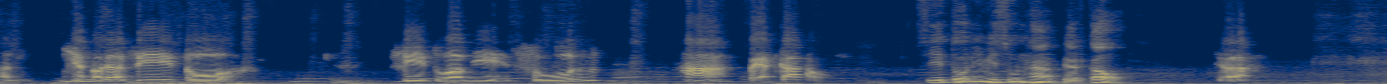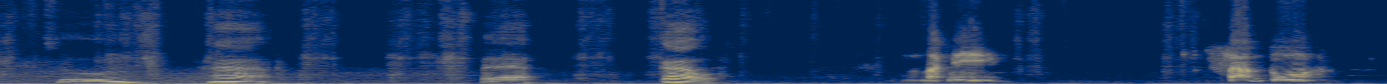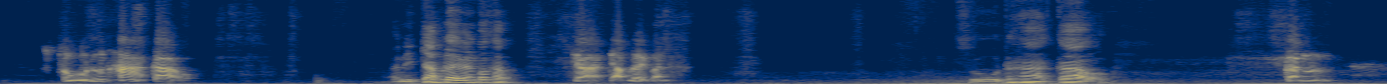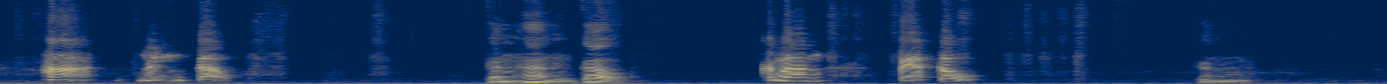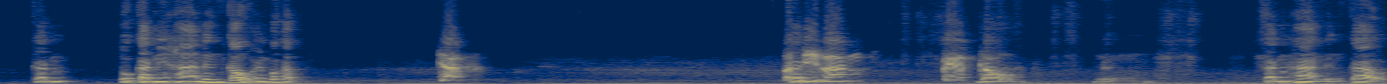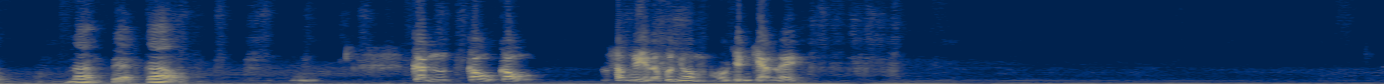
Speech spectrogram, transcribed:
อันเขียนเอาเด้อสี่ตัวสี่ตัวมีศูนย์ห้าแปดเก้าสี่ตัวนี่มีศูนย์ห้าแปดเก้าจ้ะศูนย์ห้าแปดเก้าบัดนี้สามตัวศูนย์ห้าเก้า อันนี้จับเลยแม่นบ่ครับจ้าจับเลยบันศูนย์ห้าเก้ากันห้าหนึ่งเก้ากันห้าหนึ่งเก้าข้างล่างแปดเก้ากัน กันตัวกันนี่หาหนึ่งเก้าแม่นบ่ครับ จ้า บัดนี้ล่างแปดเก้าหนึ่งกันห้าหนึ่งเก้าล่างแปดเก้ากันเก้าเก้าซ้ำนี่แหละคุณโยมเอาเจนแกนเลย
